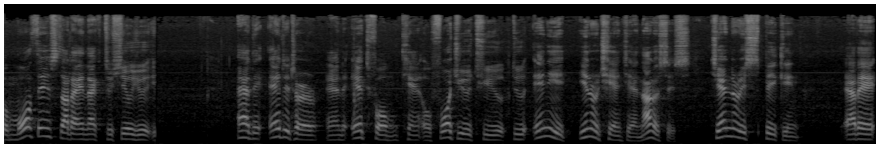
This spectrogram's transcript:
For more things that I like to show you. The editor and ETFOMM can afford you to do any interchange analysis. Generally speaking, at the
